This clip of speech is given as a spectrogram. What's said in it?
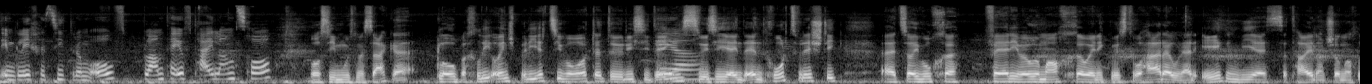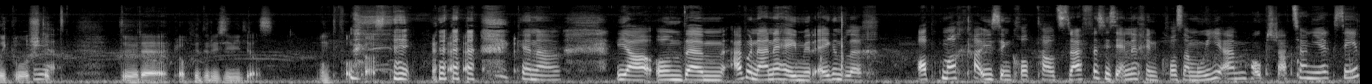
im gleichen Zeitraum auch geplant haben, auf Thailand zu kommen. Wo sie, muss man sagen, glaube ein bisschen inspiriert worden durch unsere Dinge, ja. weil sie haben kurzfristig äh, zwei Wochen Ferien machen und nicht gewusst, woher. Und er irgendwie jetzt Thailand schon noch ein bisschen gelustet ja. durch, äh, glaub, durch unsere Videos und Podcast. genau. Ja, und ähm, eben dann haben wir eigentlich abgemacht, uns in Koh Tao zu treffen. Sie waren eigentlich in Koh Samui ähm, hauptstationiert. Gewesen.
